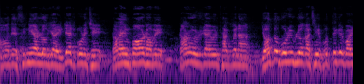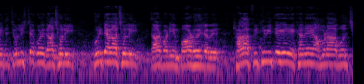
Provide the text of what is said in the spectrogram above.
আমাদের সিনিয়র লোক যারা রিটায়ার করেছে, তারা এম্পাওয়ার্ড হবে। কারও রিটায়ারমেন্ট থাকবে না। যত গরিব লোক আছে, প্রত্যেকের বাড়িতে চল্লিশটা করে গাছ হলেই, কুড়িটা গাছ হলেই তার বাড়ি এম্পাওয়ার্ড হয়ে যাবে। সারা পৃথিবীতে এখানে আমরা বলছি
